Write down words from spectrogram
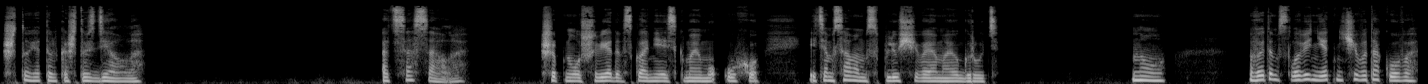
что я только что сделала? Отсосала, шепнул Шведов, склоняясь к моему уху и тем самым сплющивая мою грудь. Ну, в этом слове нет ничего такого.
